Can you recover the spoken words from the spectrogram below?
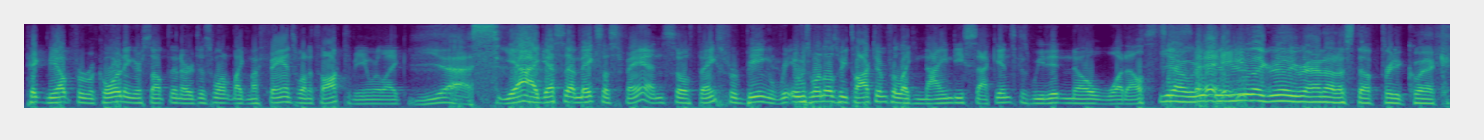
pick me up for recording or something, or just want like my fans want to talk to me." And we're like, Yes. yeah, I guess that makes us fans. So thanks for being. Re- it was one of those we talked to him for like ninety seconds because we didn't know what else. To Yeah, we, we like really ran out of stuff pretty quick.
